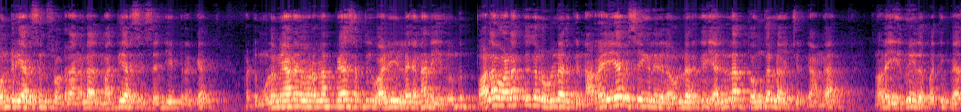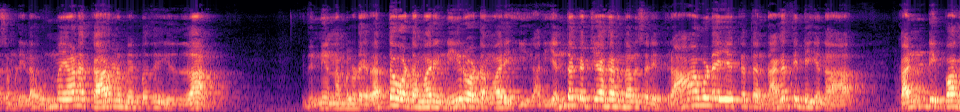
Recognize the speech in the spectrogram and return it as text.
ஒன்றிய அரசுன்னு சொல்றாங்கல்ல அது மத்திய அரசு செஞ்சிட்டு இருக்கு பட் முழுமையான விவரம்லாம் பேசுறதுக்கு வழி இல்லை. ஏன்னா இது வந்து பல வழக்குகள் உள்ள இருக்கு. நிறைய விஷயங்கள் இதுல உள்ள இருக்கு. எல்லாம் தொங்கல்ல வச்சிருக்காங்க. அதனால எதுவும் இதை பத்தி பேச முடியல. உண்மையான காரணம் என்பது இதுதான். இது இன்னும் நம்மளுடைய ரத்த ஓட்டம் மாதிரி நீரோட்டம் மாதிரி அது எந்த கட்சியாக இருந்தாலும் சரி திராவிட இயக்கத்தை நகர்த்திட்டீங்கன்னா கண்டிப்பாக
